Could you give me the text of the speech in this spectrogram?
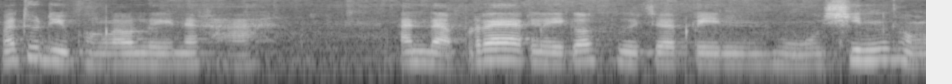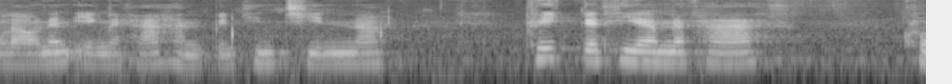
วัตถุดิบของเราเลยนะคะ อันดับแรกเลยก็คือจะเป็นหมูชิ้นของเรานั่นเองนะคะ หั่นเป็นชิ้นๆเนาะพริกกระเทียมนะคะโขล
